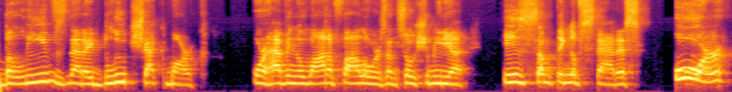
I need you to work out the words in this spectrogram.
believes that a blue check mark or having a lot of followers on social media is something of status? Or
